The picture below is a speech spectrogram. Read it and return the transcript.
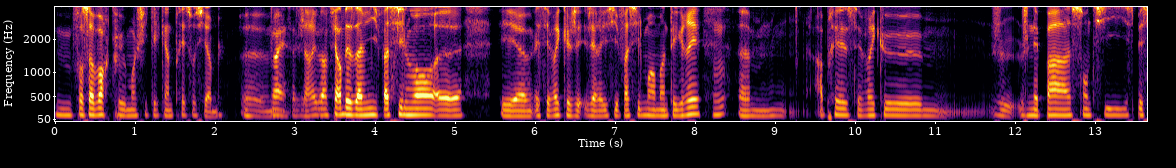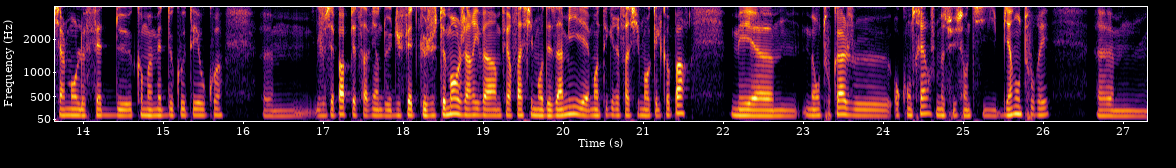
Hmm, Faut savoir que moi je suis quelqu'un de très sociable. Ouais, ça, c'est J'arrive à me faire des amis facilement et, et c'est vrai que j'ai réussi facilement à m'intégrer. Mm. Euh, après, c'est vrai que hum, je, je n'ai pas senti spécialement le fait de comme me mettre de côté ou quoi. Euh, je sais pas, peut-être ça vient du fait que justement j'arrive à me faire facilement des amis et à m'intégrer facilement quelque part. Mais, euh, en tout cas, je, au contraire, je me suis senti bien entouré. Euh,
